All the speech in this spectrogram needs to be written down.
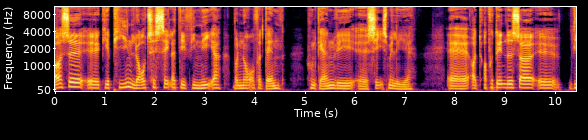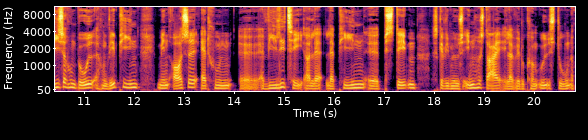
også øh, giver pigen lov til selv at definere, hvornår og hvordan hun gerne vil øh, ses med Lea. Øh, og, og på den led så øh, viser hun både, at hun vil pigen, men også, at hun øh, er villig til at lade, lade pigen øh, bestemme, skal vi mødes inde hos dig, eller vil du komme ud i stuen? Og,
